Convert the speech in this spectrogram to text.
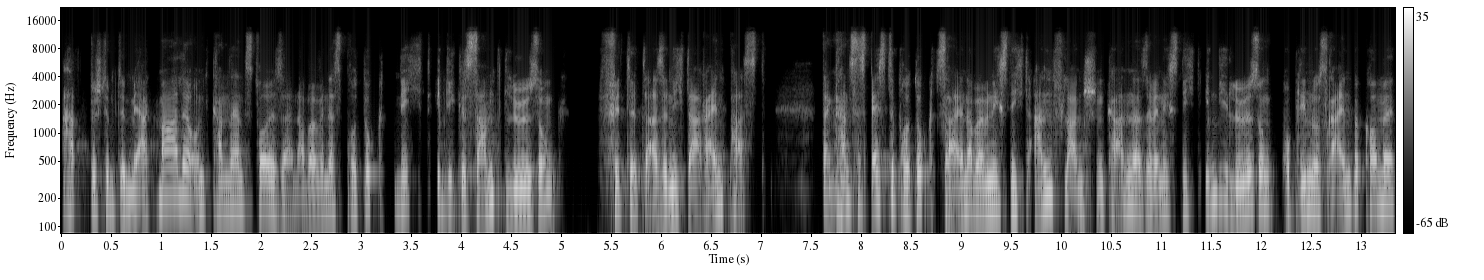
hat bestimmte Merkmale und kann ganz toll sein. Aber wenn das Produkt nicht in die Gesamtlösung fittet, also nicht da reinpasst, dann kann es das beste Produkt sein. Aber wenn ich es nicht anflanschen kann, also wenn ich es nicht in die Lösung problemlos reinbekomme,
